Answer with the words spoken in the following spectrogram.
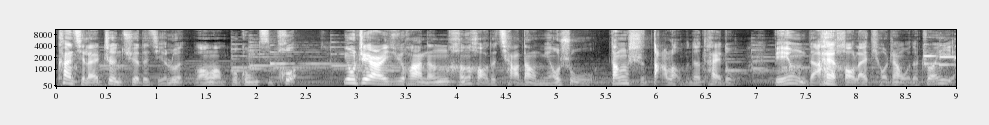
看起来正确的结论往往不攻自破。用这样一句话，能很好的恰当描述当时大佬们的态度：别用你的爱好来挑战我的专业。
